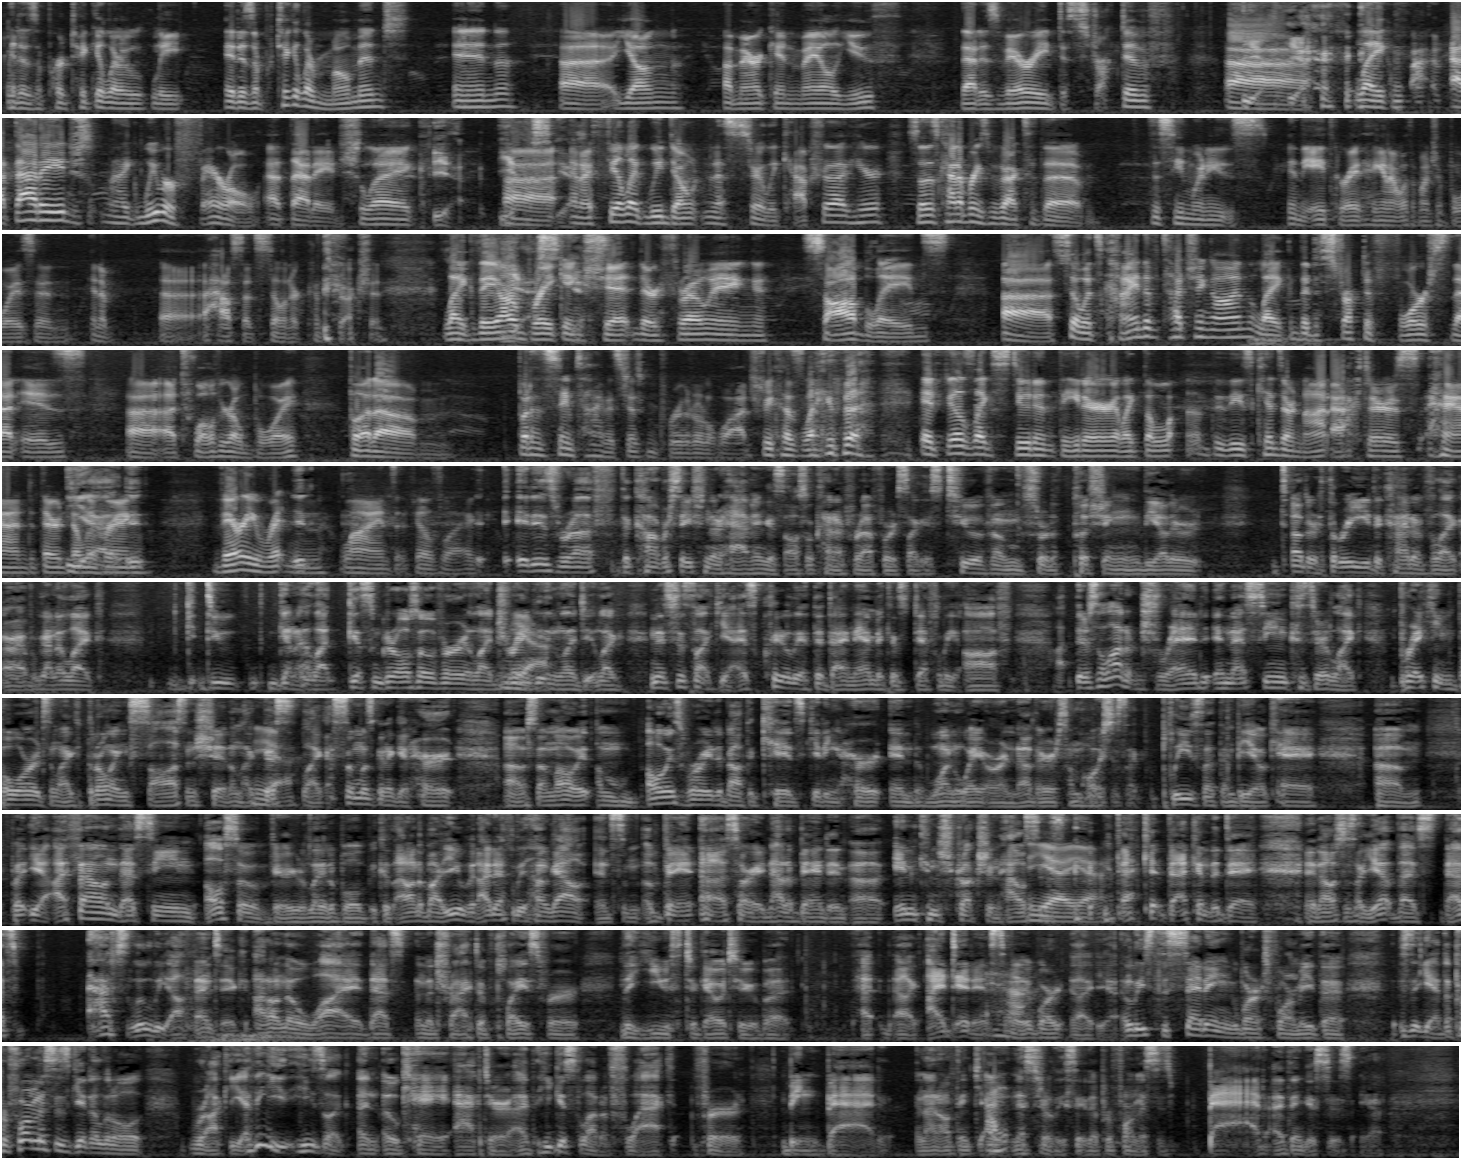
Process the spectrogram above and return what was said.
it is a particularly it is a particular moment in uh, young American male youth that is very destructive. Uh, Yeah, yeah. like at that age, like we were feral at that age. Like Yeah. Yes, uh, yeah. and I feel like we don't necessarily capture that here. So this kind of brings me back to the the scene when he's in the eighth grade, hanging out with a bunch of boys in in a, uh, a house that's still under construction. like they are Yes, breaking yes. shit. They're throwing saw blades. Uh, so it's kind of touching on like the destructive force that is uh, a 12 year old boy, but um, but at the same time, it's just brutal to watch because like the it feels like student theater. Like the these kids are not actors and they're delivering. Yeah, it, very written it, lines it feels like it, it is rough the conversation they're having is also kind of rough where it's like it's two of them sort of pushing the other other three to kind of like all right we're gonna like do gonna like get some girls over and like drink yeah. and like do, like and it's just like yeah it's clearly like, the dynamic is definitely off. Uh, there's a lot of dread in that scene because they're like breaking boards and like throwing saws and shit. I'm like yeah. this like someone's gonna get hurt. Um, so i'm always i'm always worried about the kids getting hurt in one way or another. So i'm always just like please let them be okay um, but yeah i found that scene also very relatable because i don't know about you but i definitely hung out in some abandoned uh, sorry not abandoned uh, in construction houses yeah yeah back back in the day day. And I was just like, yep, that's that's absolutely authentic. I don't know why that's an attractive place for the youth to go to, but I, I did it, so it worked. Uh, yeah, at least the setting works for me. The yeah, the performances get a little rocky. I think he, he's like an okay actor. I, he gets a lot of flack for being bad, and I don't think I, I necessarily say the performance is bad. I think it's just yeah.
